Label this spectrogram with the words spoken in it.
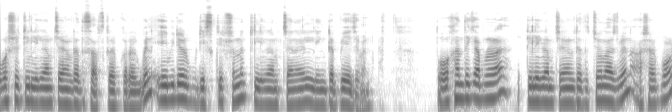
অবশ্যই টেলিগ্রাম চ্যানেলটাতে সাবস্ক্রাইব করে রাখবেন। এই ভিডিওর ডিসক্রিপশনে টেলিগ্রাম চ্যানেলের লিঙ্কটা পেয়ে যাবেন। তো ওখান থেকে আপনারা টেলিগ্রাম চ্যানেলটাতে চলে আসবেন। আসার পর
